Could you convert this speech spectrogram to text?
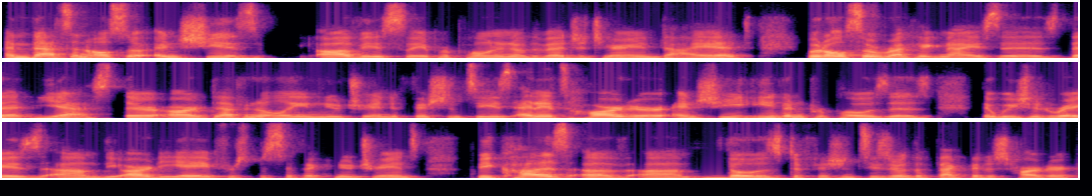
and that's an also and she is obviously a proponent of the vegetarian diet, but also recognizes that yes, there are definitely nutrient deficiencies and it's harder. And she even proposes that we should raise um, the RDA for specific nutrients because of um, those deficiencies or the fact that it's harder.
